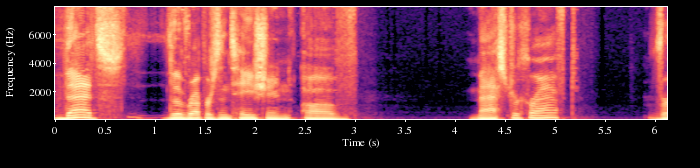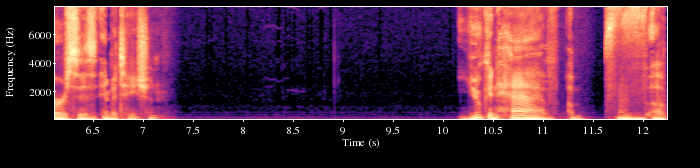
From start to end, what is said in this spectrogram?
that's the representation of mastercraft versus imitation. You can have a, a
